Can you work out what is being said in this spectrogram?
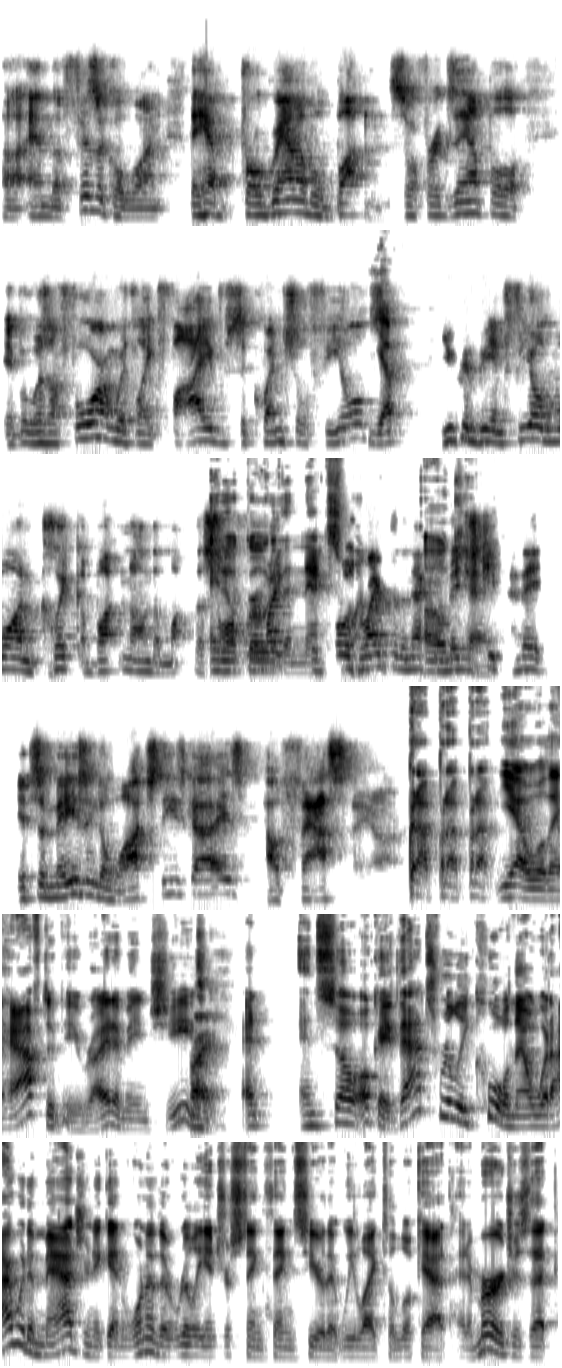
uh, and the physical one, they have programmable buttons. So for example, if it was a form with like five sequential fields, yep. you can be in field one, click a button on the the software. Go mic, to the next it goes one. right to the next okay. one. They just keep and they it's amazing to watch these guys how fast they are. Yeah, well, they have to be, right? I mean, geez. Right. And and so, okay, that's really cool. Now, what I would imagine, again, one of the really interesting things here that we like to look at at Emerj is that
